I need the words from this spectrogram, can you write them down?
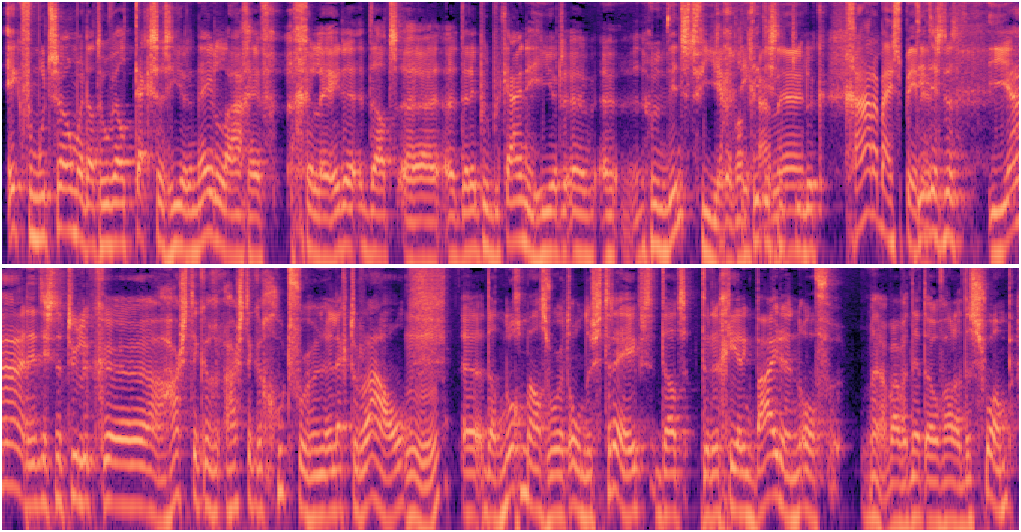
ik vermoed zomaar dat hoewel Texas hier een nederlaag heeft geleden, dat uh, de Republikeinen hier uh, uh, hun winst vieren. Ja, Want dit is natuurlijk. Garen bij spinnen. Dit is de, ja, dit is natuurlijk hartstikke, hartstikke goed voor hun electoraal. Mm -hmm. dat nogmaals wordt onderstreept dat de regering Biden of nou, waar we het net over hadden, de swamp,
